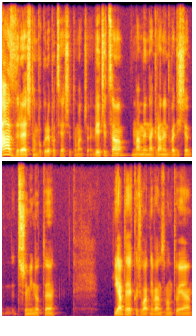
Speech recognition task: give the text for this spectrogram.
A zresztą w ogóle po co ja się tłumaczę? Wiecie co? Mamy nagrane 23 minuty. Ja to jakoś ładnie wam zmontuję.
